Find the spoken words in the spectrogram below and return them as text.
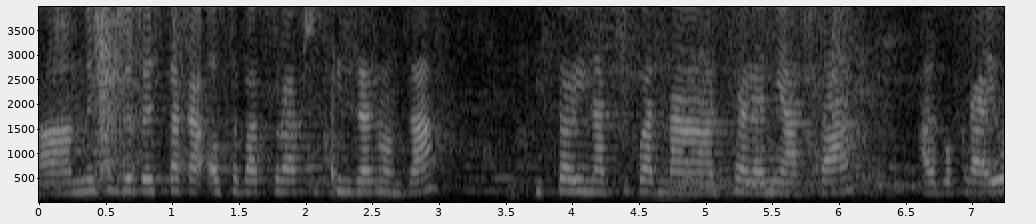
A myślisz, że to jest taka osoba, która wszystkim zarządza i stoi na przykład na czele miasta albo kraju?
